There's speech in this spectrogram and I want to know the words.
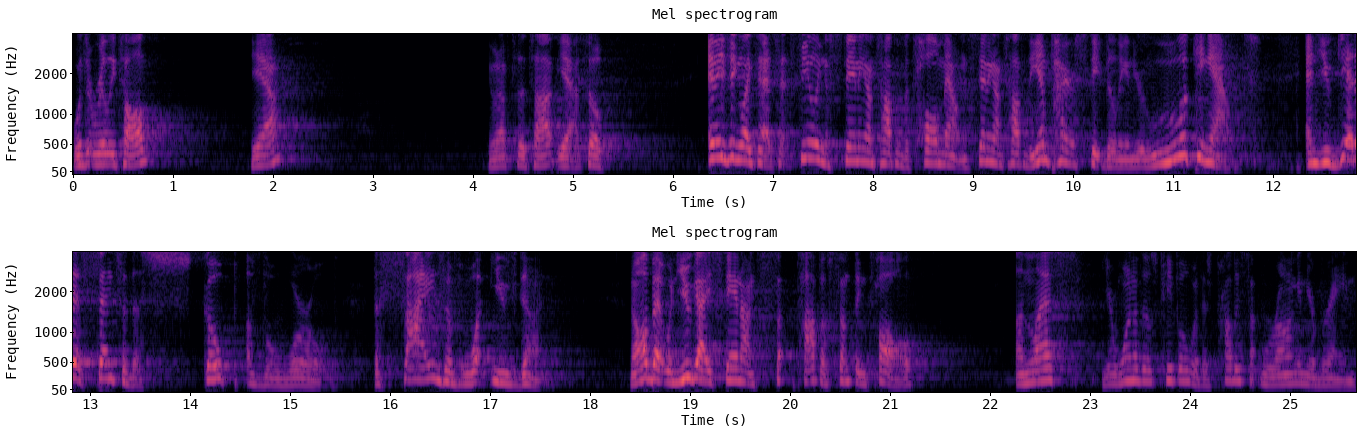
Was it really tall? Yeah? You went up to the top? Yeah. So anything like that. It's that feeling of standing on top of a tall mountain, standing on top of the Empire State Building, and you're looking out and you get a sense of the scope of the world, the size of what you've done. Now, I'll bet when you guys stand on top of something tall, unless you're one of those people where there's probably something wrong in your brain,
